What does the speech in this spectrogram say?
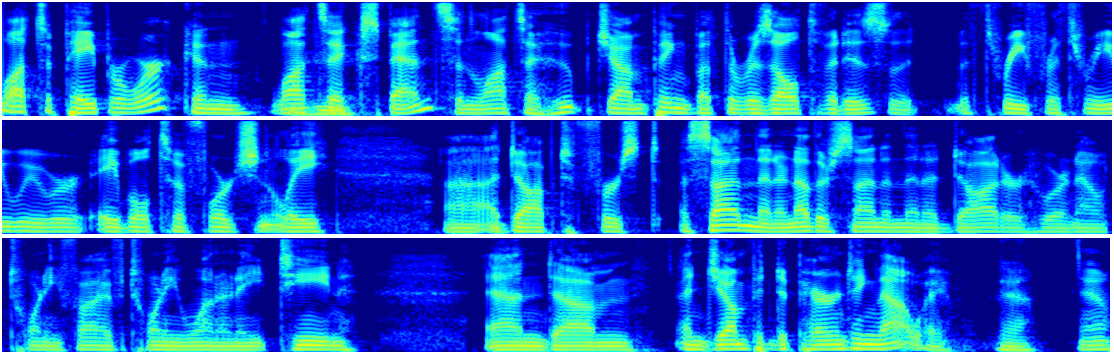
lots of paperwork and lots of expense and lots of hoop jumping. But the result of it is that three for three, we were able to fortunately uh, adopt first a son, then another son, and then a daughter who are now 25, 21, and 18, and um, and jump into parenting that way. Yeah. Yeah.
